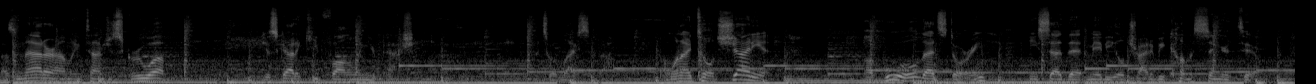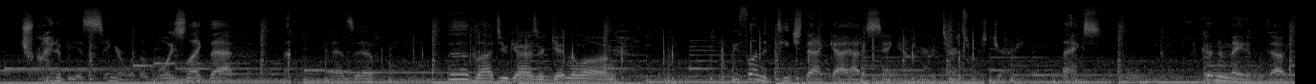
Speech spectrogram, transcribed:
Doesn't matter how many times you screw up. You just gotta keep following your passion. That's what life's about. And when I told Shiny it, Abul that story, he said that maybe he'll try to become a singer too. Try to be a singer with a voice like that. As if. Well, glad you guys are getting along. It'd be fun to teach that guy how to sing after he returns from his journey. Thanks. I couldn't have made it without you.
